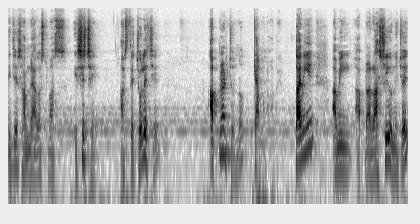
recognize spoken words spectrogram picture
এই যে সামনে আগস্ট মাস এসেছে, আসতে চলেছে, আপনার জন্য কেমন হবে? তা নিয়ে আমি আপনার রাশি অনুযায়ী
